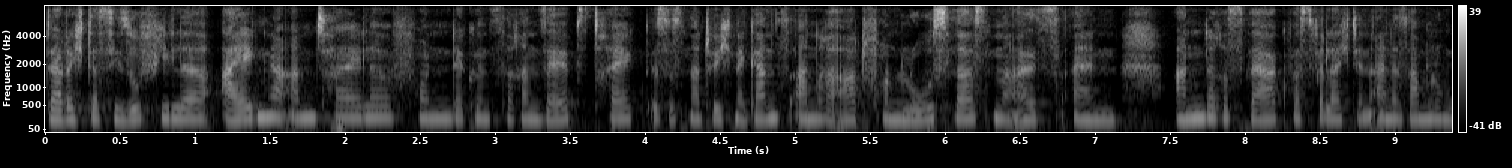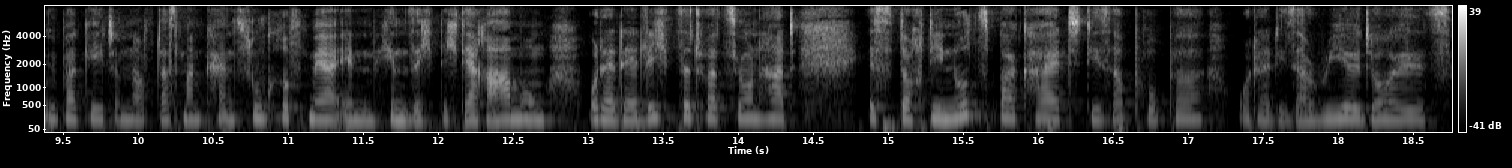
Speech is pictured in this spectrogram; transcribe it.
Dadurch, dass sie so viele eigene Anteile von der Künstlerin selbst trägt, ist es natürlich eine ganz andere Art von Loslassen als ein anderes Werk, was vielleicht in eine Sammlung übergeht und auf das man keinen Zugriff mehr in hinsichtlich der Rahmung oder der Lichtsituation hat, ist doch die Nutzbarkeit dieser Puppe oder dieser Real Dolls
